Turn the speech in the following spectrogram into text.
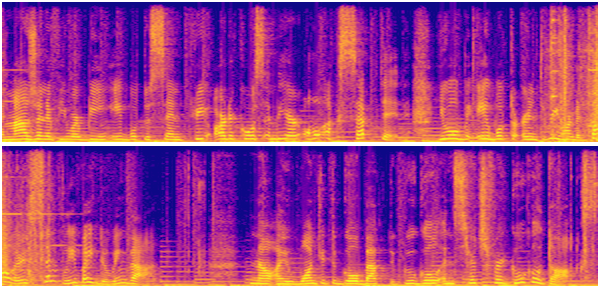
Imagine if you are being able to send 3 articles and they are all accepted. You will be able to earn $300 simply by doing that. Now I want you to go back to Google and search for Google Docs.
